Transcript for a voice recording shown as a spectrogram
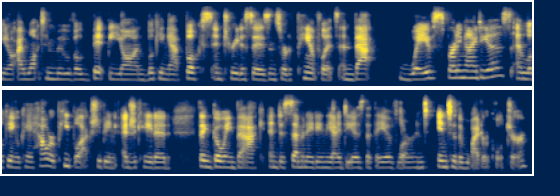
you know i want to move a bit beyond looking at books and treatises and sort of pamphlets and that way of spreading ideas and looking okay how are people actually being educated then going back and disseminating the ideas that they have learned into the wider culture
